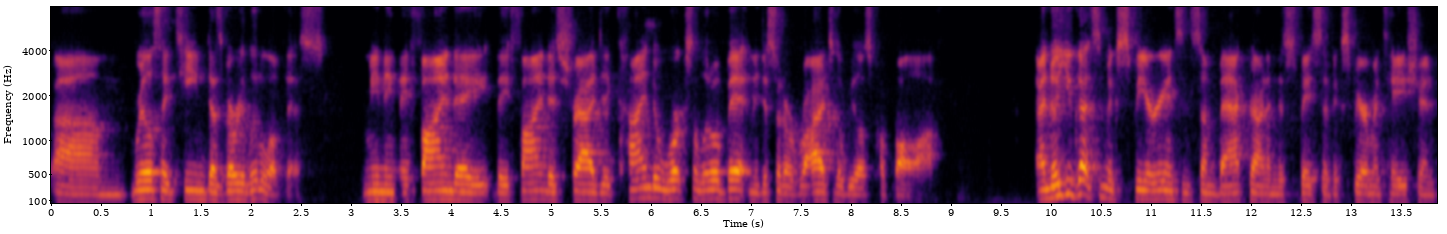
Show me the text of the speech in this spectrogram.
um, real estate team does very little of this. Meaning they find a they find a strategy that kind of works a little bit, and they just sort of ride to the wheels fall off. I know you've got some experience and some background in this space of experimentation.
